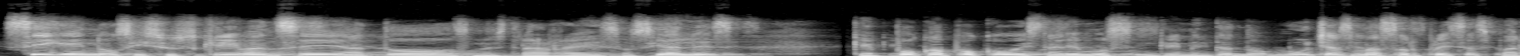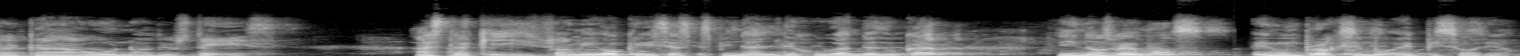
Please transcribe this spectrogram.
síguenos y suscríbanse a todas nuestras redes sociales que poco a poco estaremos incrementando muchas más sorpresas para cada uno de ustedes. Hasta aquí su amigo Cristian Espinal de Jugando a Educar y nos vemos en un próximo episodio.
